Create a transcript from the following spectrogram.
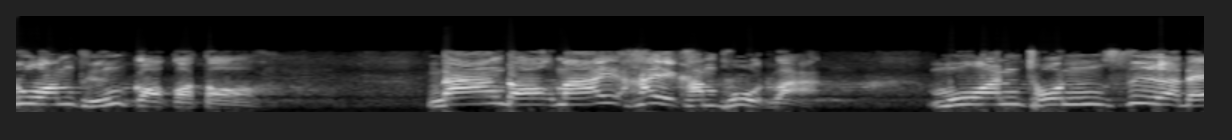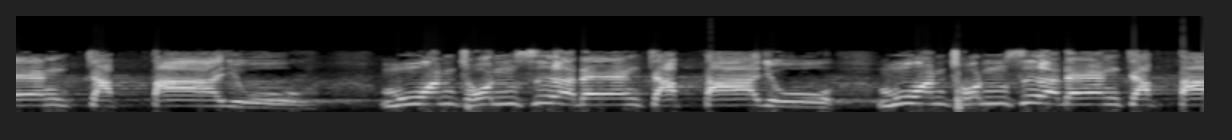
รวมถึงกกต นางดอกไม้ให้คำพูดว่า มวลชนเสื้อแดงจับตาอยู่ มวลชนเสื้อแดงจับตาอยู่ มวลชนเสื้อแดงจับตา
